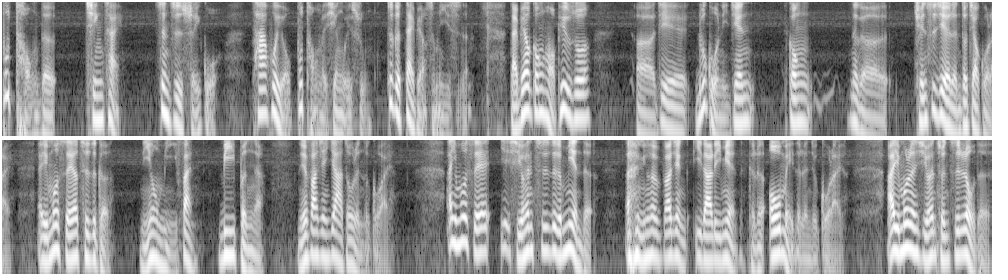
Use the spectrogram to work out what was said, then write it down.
不同的青菜甚至水果，它会有不同的纤维素。这个代表什么意思呢？代表工哈，譬如说，呃，这如果你今天工那个全世界的人都叫过来，哎，有没有谁要吃这个？你用米饭米饭啊，你会发现亚洲人都过来。啊，有没有谁也喜欢吃这个面的？啊你会发现意大利面，可能欧美的人就过来了。啊，有没有人喜欢纯吃肉的？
